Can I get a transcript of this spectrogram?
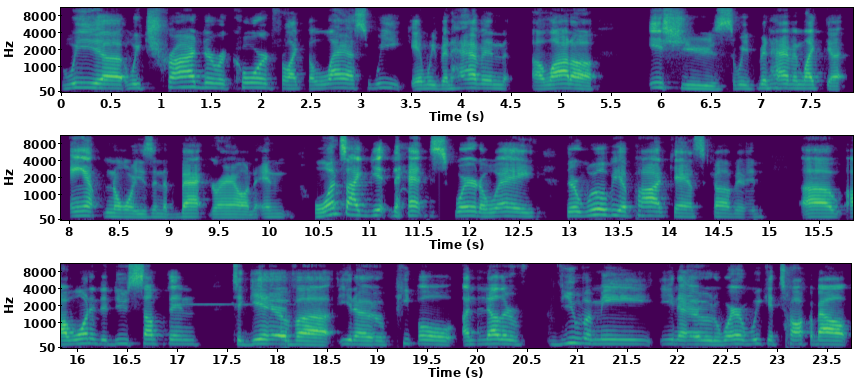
we uh, we tried to record for like the last week, and we've been having a lot of issues. We've been having like the amp noise in the background. And once I get that squared away, there will be a podcast coming. Uh, I wanted to do something to give uh, you know people another view of me, you know, to where we could talk about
